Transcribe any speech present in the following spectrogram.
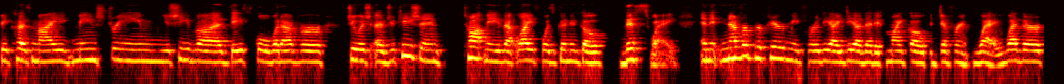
because my mainstream yeshiva, day school, whatever Jewish education taught me that life was going to go this way. And it never prepared me for the idea that it might go a different way, whether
